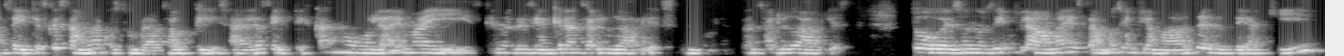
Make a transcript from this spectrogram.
aceites que estamos acostumbrados a utilizar, el aceite de canola, de maíz, que nos decían que eran saludables, no eran saludables, todo eso nos inflama y estamos inflamados desde aquí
